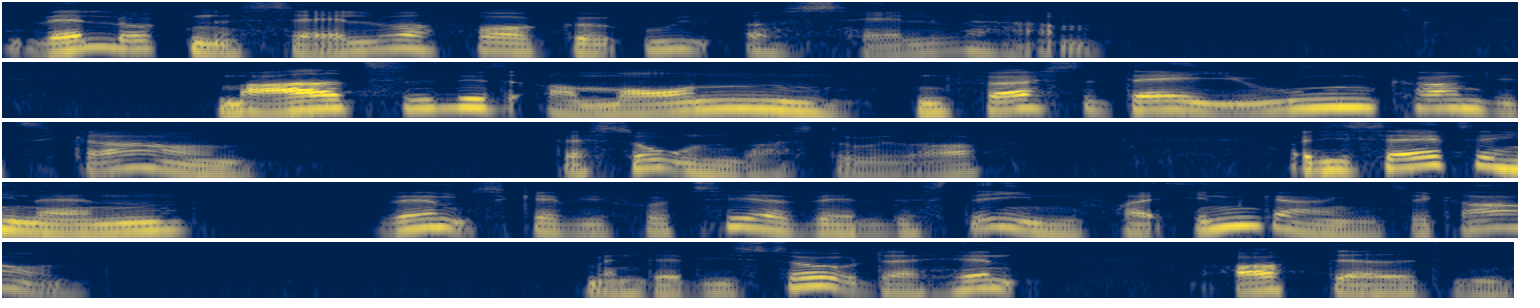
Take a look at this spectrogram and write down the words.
vellugtende salver for at gå ud og salve ham. Meget tidligt om morgenen, den første dag i ugen, kom de til graven, da solen var stået op. Og de sagde til hinanden, hvem skal vi få til at vælte stenen fra indgangen til graven? Men da de så derhen, opdagede de,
